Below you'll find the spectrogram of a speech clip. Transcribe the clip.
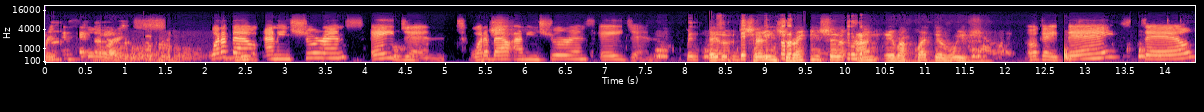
reports. What about an insurance agent? What about an insurance agent? Sell, sell insurance and evacuate risk. Okay, they sell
